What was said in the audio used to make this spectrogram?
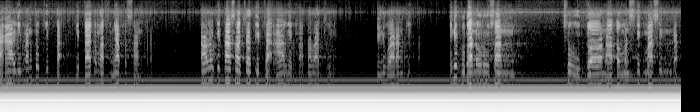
kealiman itu kita. Kita itu maksudnya pesantren. Kalau kita saja tidak alim apalagi di luaran kita ini bukan urusan sudon atau menstigmasi enggak.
